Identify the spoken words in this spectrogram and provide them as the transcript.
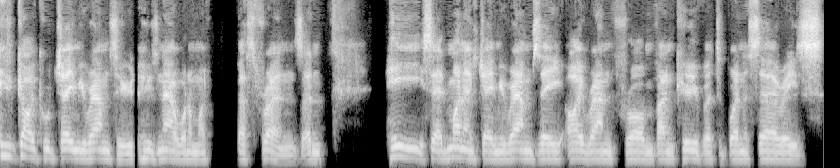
is a guy called Jamie Ramsay, who's now one of my best friends, and he said, My name's Jamie Ramsay. I ran from Vancouver to Buenos Aires,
